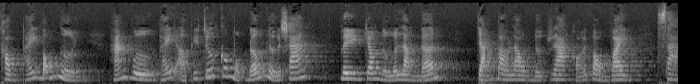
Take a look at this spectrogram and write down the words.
Không thấy bóng người. Hán vương thấy ở phía trước có một đốm lửa sáng liền cho ngựa lần đến Chẳng bao lâu được ra khỏi vòng vây Xa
